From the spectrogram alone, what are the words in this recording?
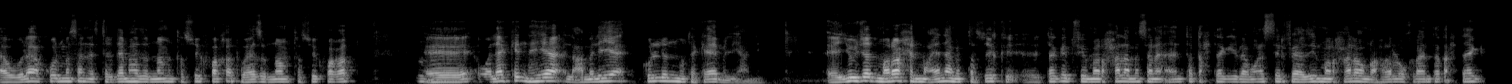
أو لا أقول مثلا استخدام هذا النوع من التسويق فقط وهذا النوع من التسويق فقط. آه، ولكن هي العملية كل متكامل يعني يوجد مراحل معينة من التسويق تجد في مرحلة مثلا أنت تحتاج إلى مؤثر في هذه المرحلة والمرحلة الأخرى أنت تحتاج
